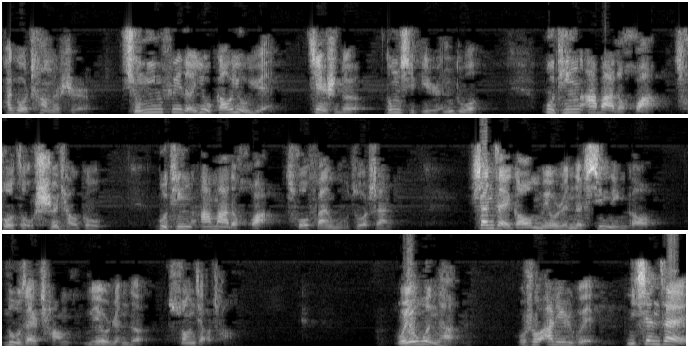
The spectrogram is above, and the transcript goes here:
他给我唱的是：雄鹰飞得又高又远，见识的东西比人多。不听阿爸的话，错走十条沟；不听阿妈的话，错翻五座山。山再高，没有人的心灵高；路再长，没有人的双脚长。我又问他：我说阿里日鬼，你现在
